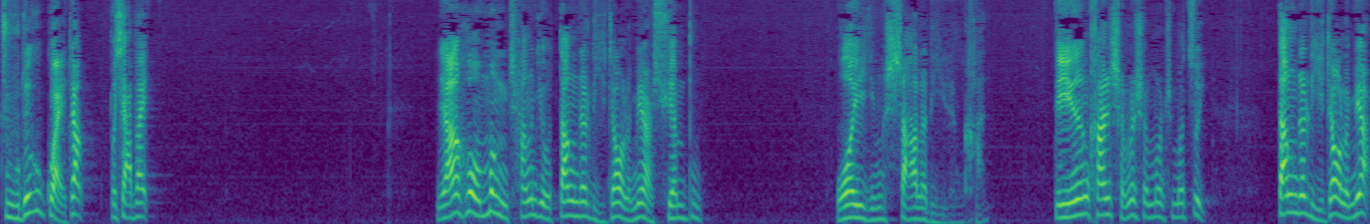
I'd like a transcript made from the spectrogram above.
拄着个拐杖不下拜。然后孟昶就当着李照的面宣布：“我已经杀了李仁罕，李仁罕什么什么什么罪，当着李照的面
